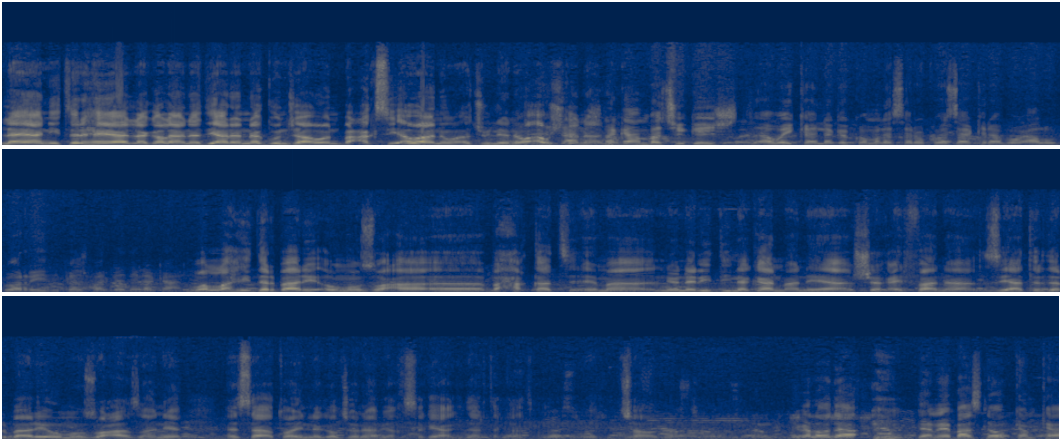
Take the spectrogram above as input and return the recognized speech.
لایانی تر هەیە لەگەڵیانە دیارە نەگونجاون بە عکسی ئەوانەوە ئەجوولێنەوە ئەو شتەکان بەچی گەیشت ئەوەی کە لەگە کۆمەلە سەرۆکۆزا کرا بۆ ئاڵوگۆڕی پێشبەرگەدیلەکان واللهی دەربارەی ئەو مۆزوع بە حقت ئێمە نوێنەری دیلەکانمانەیە شێق عیرفانە زیاتر دەربارەی ئەو مۆزوع ئازانێ ئێستا ئەتوانین لەگەڵ جەنابی قسەکەی ئەگدارتەکات چاو لەگەڵەوەدا دەمێ باس لەوە بکەم کە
